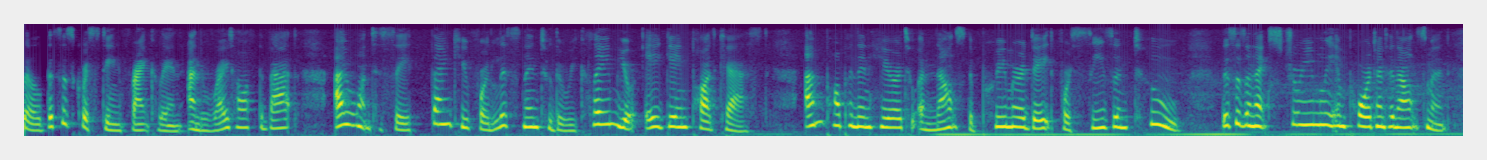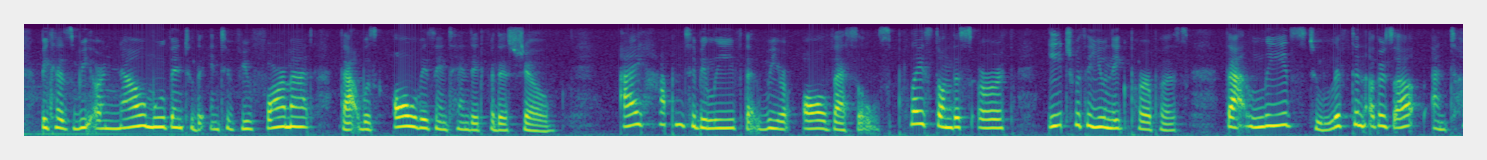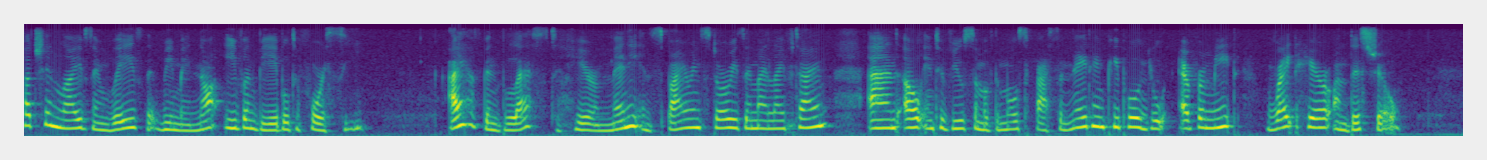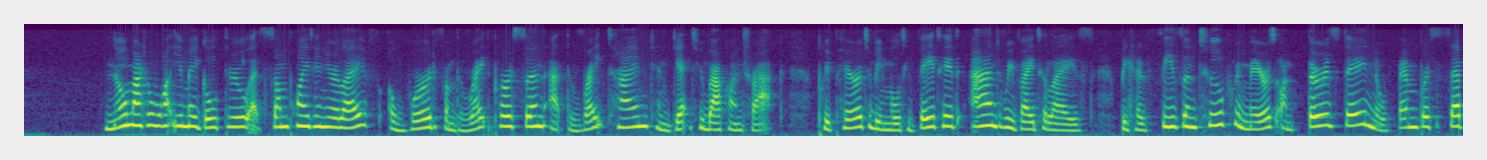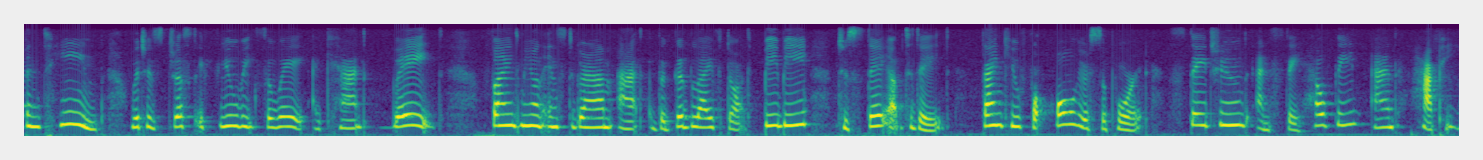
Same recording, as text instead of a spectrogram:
Hello, this is Christine Franklin, and right off the bat, I want to say thank you for listening to the Reclaim Your A Game podcast. I'm popping in here to announce the premiere date for season two. This is an extremely important announcement because we are now moving to the interview format that was always intended for this show. I happen to believe that we are all vessels placed on this earth, each with a unique purpose that leads to lifting others up and touching lives in ways that we may not even be able to foresee. I have been blessed to hear many inspiring stories in my lifetime, and I'll interview some of the most fascinating people you'll ever meet right here on this show. No matter what you may go through at some point in your life, a word from the right person at the right time can get you back on track. Prepare to be motivated and revitalized because season two premieres on Thursday, November 17th, which is just a few weeks away. I can't wait. Find me on Instagram at thegoodlife.bb to stay up to date. Thank you for all your support. Stay tuned and stay healthy and happy.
